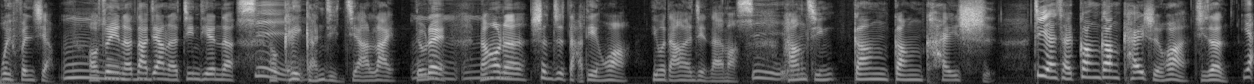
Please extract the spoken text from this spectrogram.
会分享，嗯好，所以呢，大家呢今天呢是哦可以赶紧加赖，对不对？然后呢，甚至打电话，因为答案很简单嘛，是。行情刚刚开始，既然才刚刚开始的话，吉正呀，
